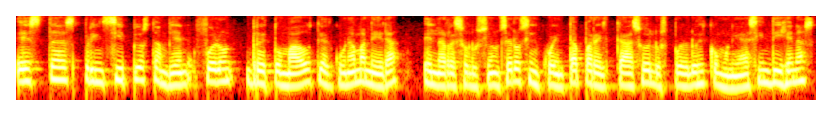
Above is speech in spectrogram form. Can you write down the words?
estos principios también fueron retomados de alguna manera en la resolución 050 para el caso de los pueblos y comunidades indígenas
